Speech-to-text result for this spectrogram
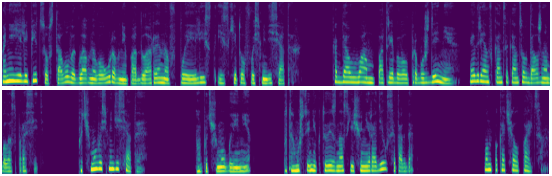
Они ели пиццу в столовой главного уровня под Лоренов плейлист из хитов 80-х. Когда Уам потребовал пробуждения, Эдриан в конце концов должна была спросить, «Почему 80-е?» «А почему бы и нет? Потому что никто из нас еще не родился тогда». Он покачал пальцем.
